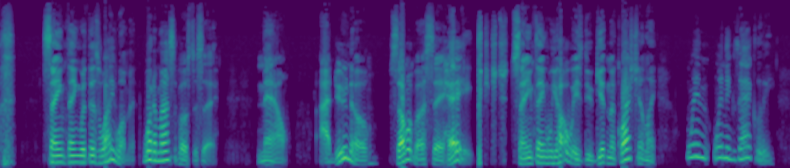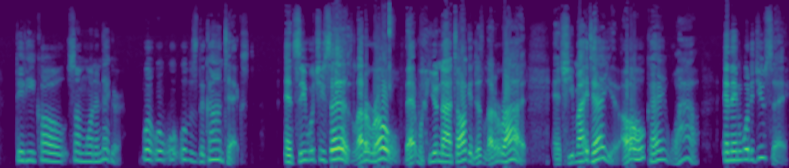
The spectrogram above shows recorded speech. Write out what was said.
same thing with this white woman. What am I supposed to say? Now, I do know some of us say, "Hey, same thing we always do." Getting the question like, "When, when exactly did he call someone a nigger? What, what, what was the context?" And see what she says. Let her roll. That way you're not talking. Just let her ride, and she might tell you, "Oh, okay, wow." And then what did you say?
